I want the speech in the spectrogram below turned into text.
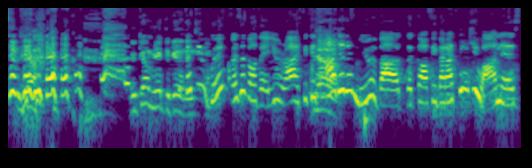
similar. Yeah. we came here together. But you weren't visible there. You're right. Because yeah. I didn't knew about the coffee, but I think you honest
